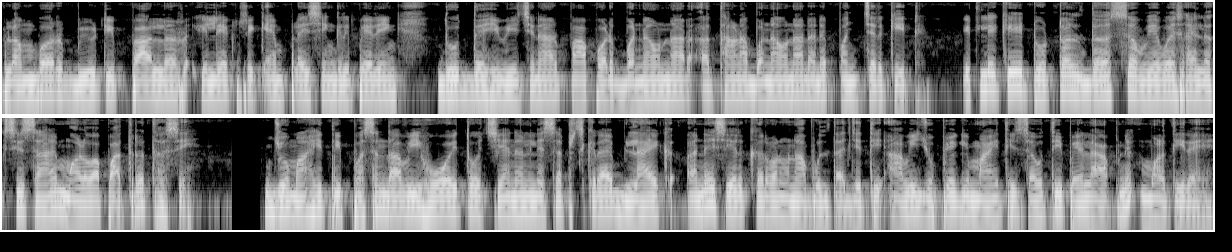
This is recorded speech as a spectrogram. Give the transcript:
પ્લમ્બર, બ્યુટી પાર્લર, ઇલેક્ટ્રિક એમ્પ્લાયસિંગ, રિપેરિંગ, દૂધ દહીં વેચનાર, પાપડ બનાવનાર, અથાણાં બનાવનાર અને પંચર કીટ. એટલે કે ટોટલ દસ વ્યવસાયલક્ષી સહાય મળવાપાત્ર થશે. જો માહિતી પસંદ આવી હોય તો ચેનલને સબસ્ક્રાઈબ લાઇક અને શેર કરવાનું ના ભૂલતા, જેથી આવી જ ઉપયોગી માહિતી સૌથી પહેલાં આપને મળતી રહે.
